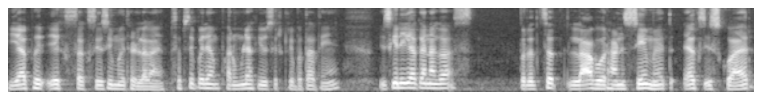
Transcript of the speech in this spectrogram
या फिर एक सक्सेसिव मेथड लगाएँ। सबसे पहले हम फार्मूला का यूज़ करके बताते हैं। इसके लिए क्या करना होगा? प्रतिशत लाभ और हानि सेम है तो एक्स स्क्वायर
